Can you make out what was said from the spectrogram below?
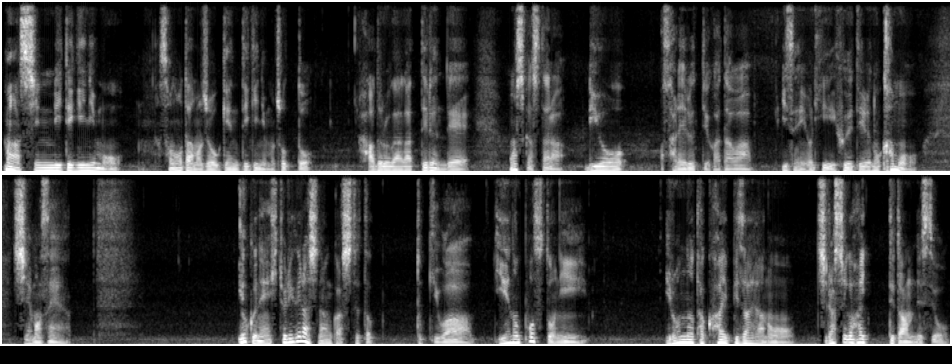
まあ心理的にも、その他の条件的にもちょっとハードルが上がってるんで、もしかしたら利用されるっていう方は以前より増えているのかもしれません。よくね、一人暮らしなんかしてた時は、家のポストにいろんな宅配ピザ屋のチラシが入ってたんですよ。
